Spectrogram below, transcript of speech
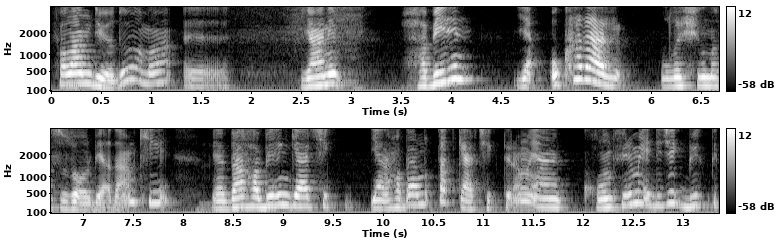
falan diyordu ama e, yani haberin ya o kadar ulaşılması zor bir adam ki yani ben haberin gerçek yani haber mutlak gerçektir ama yani konfirme edecek büyük bir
